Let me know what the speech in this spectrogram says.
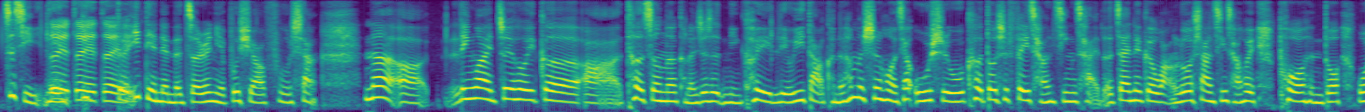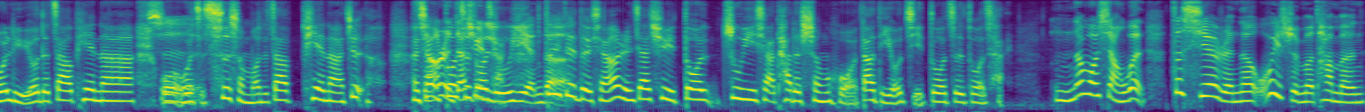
自己对对对对一点点的责任也不需要负上。那呃，另外最后一个啊特征呢，可能就是你可以留意到，可能他们生活像无时无刻都是非常精彩的，在那个网络上经常会泼很。多我旅游的照片啊，我我吃什么的照片啊，就很想要人家去留言的，对对对，想要人家去多注意一下他的生活到底有几多姿多彩。嗯，那么我想问这些人呢，为什么他们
